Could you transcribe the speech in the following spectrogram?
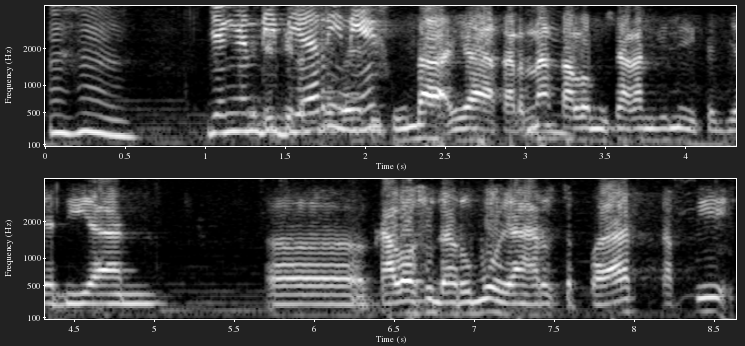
Mhm. Jangan Jadi dibiarin ya. Ditunda ya, karena kalau misalkan gini kejadian eh, kalau sudah rubuh ya harus cepat. Tapi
